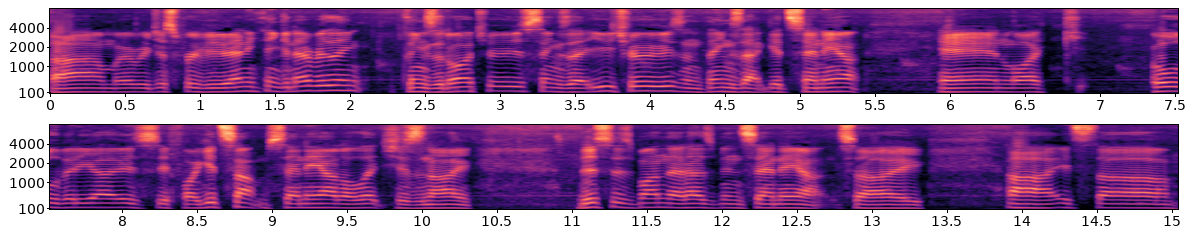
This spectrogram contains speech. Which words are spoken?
Um, where we just review anything and everything, things that I choose, things that you choose and things that get sent out. And like all the videos, if I get something sent out I'll let you know. This is one that has been sent out. So uh, it's the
